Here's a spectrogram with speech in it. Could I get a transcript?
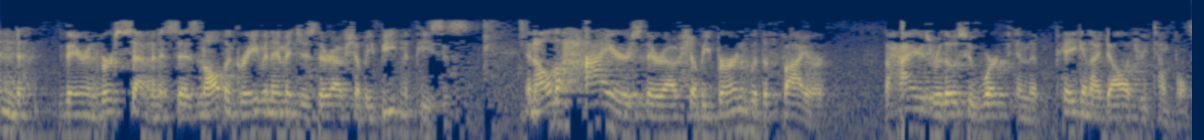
end there in verse 7, it says, And all the graven images thereof shall be beaten to pieces, and all the hires thereof shall be burned with the fire. The hires were those who worked in the pagan idolatry temples.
